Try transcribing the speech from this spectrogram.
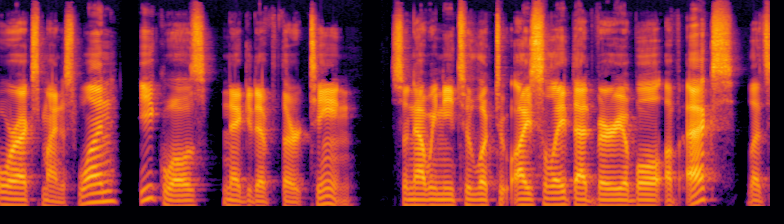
4x minus 1 equals negative 13. So now we need to look to isolate that variable of x. Let's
